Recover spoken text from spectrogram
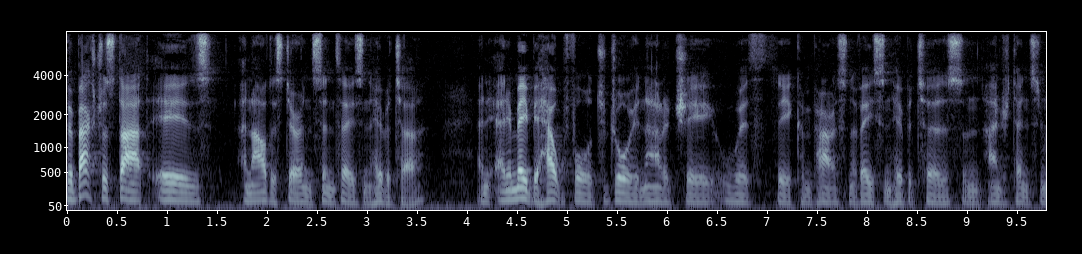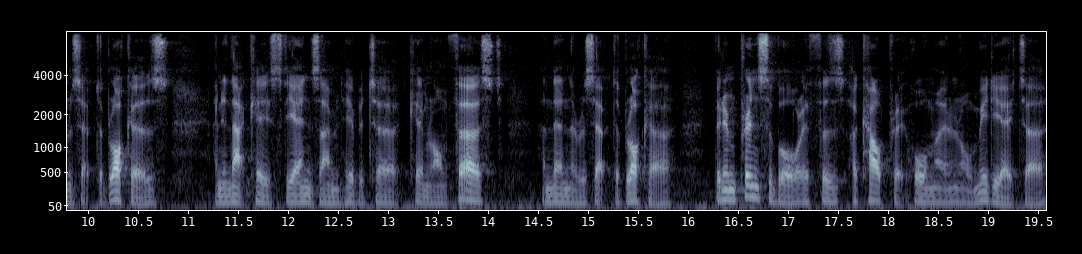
So, baxdrostat is an aldosterone synthase inhibitor, and, and, it may be helpful to draw an analogy with the comparison of ACE inhibitors and angiotensin receptor blockers. And in that case, the enzyme inhibitor came along first, and then the receptor blocker. But in principle, if there's a culprit hormone or mediator,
